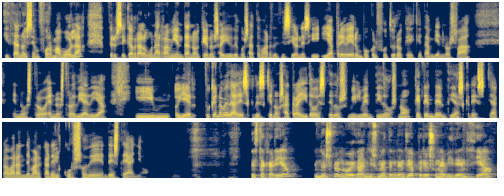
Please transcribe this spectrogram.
quizá no es en forma bola, pero sí que habrá alguna herramienta ¿no? que nos ayude pues, a tomar decisiones y, a prever un poco el futuro que, que, también nos va en nuestro, en nuestro día a día. Y oye, ¿tú qué novedades crees que nos ha traído este 2022? ¿no? ¿Qué tendencias crees que acabarán de marcar el curso de, de este año? Destacaría no es una novedad ni es una tendencia, pero es una evidencia.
